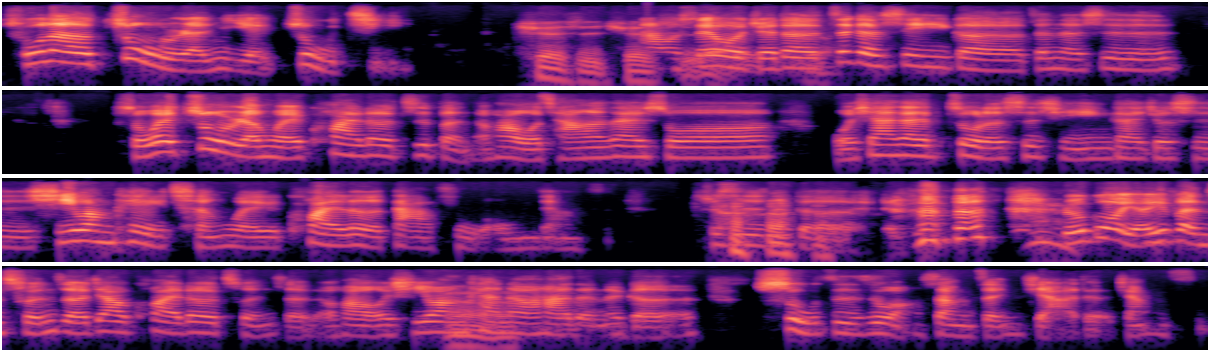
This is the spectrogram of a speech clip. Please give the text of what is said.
除了助人也助己。确实确实啊，所以我觉得这个是一个真的是所谓助人为快乐之本的话，我常常在说，我现在在做的事情，应该就是希望可以成为快乐大富翁这样子。就是那个 如果有一本存折叫快乐存折的话，我希望看嗯到它的那个数字是往上增加的，这样子。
